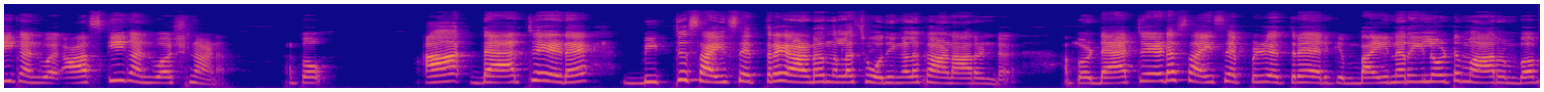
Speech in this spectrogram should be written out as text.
ഡി കൺവേ ആസ്കി കൺവേർഷനാണ് അപ്പോൾ ആ ഡാറ്റയുടെ ബിറ്റ് സൈസ് എത്രയാണ് എന്നുള്ള ചോദ്യങ്ങൾ കാണാറുണ്ട്. അപ്പോൾ ഡാറ്റയുടെ സൈസ് എപ്പോഴും എത്രയായിരിക്കും? ബൈനറിയിലോട്ട് മാറുമ്പം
